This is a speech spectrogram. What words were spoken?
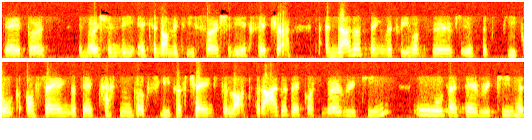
today, both emotionally, economically, socially, etc. Another thing that we've observed is that people are saying that their patterns of sleep have changed a lot, that either they've got no routine or that their routine has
